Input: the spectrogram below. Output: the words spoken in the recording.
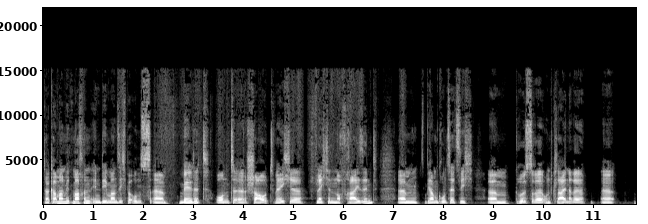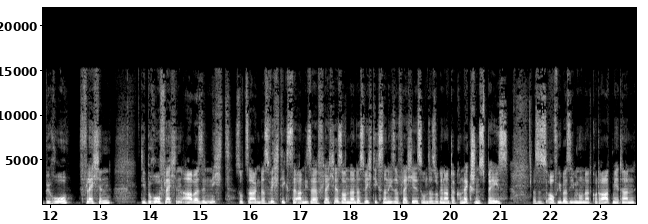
Da kann man mitmachen, indem man sich bei uns äh, meldet und äh, schaut, welche Flächen noch frei sind. Ähm, wir haben grundsätzlich ähm, größere und kleinere äh, Büroflächen. Die Büroflächen aber sind nicht sozusagen das Wichtigste an dieser Fläche, sondern das Wichtigste an dieser Fläche ist unser sogenannter Connection Space. Das ist auf über 700 Quadratmetern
